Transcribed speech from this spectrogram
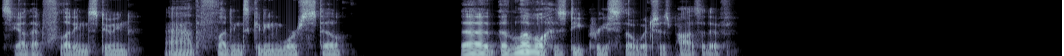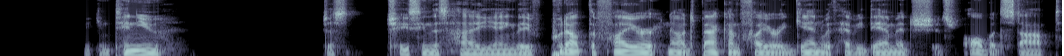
See how that flooding's doing. Ah, the flooding's getting worse still. The, the level has decreased though, which is positive. We continue just chasing this Haiyang. They've put out the fire. Now it's back on fire again with heavy damage. It's all but stopped.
